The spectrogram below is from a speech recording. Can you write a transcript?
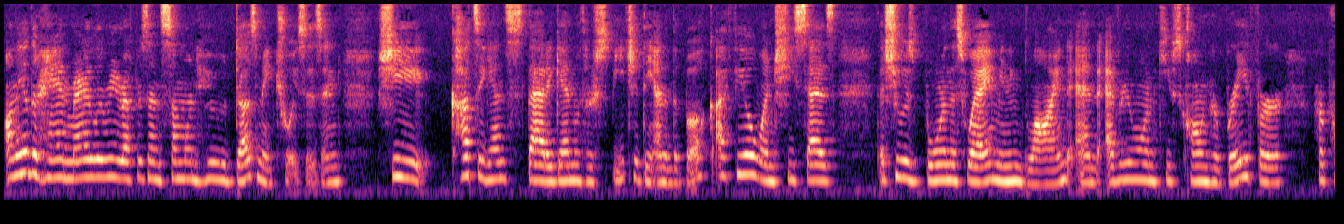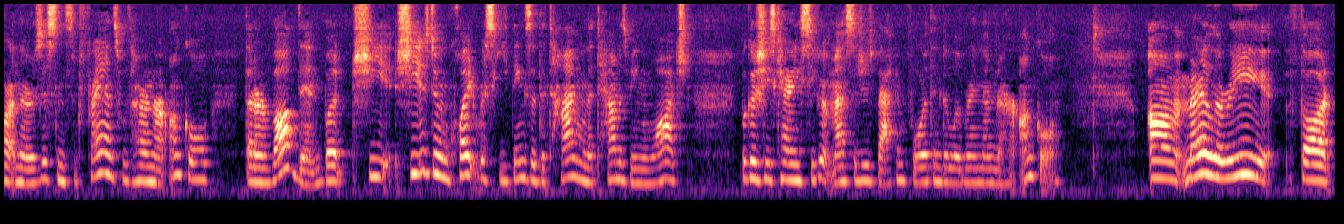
on the other hand, Marie-Laure represents someone who does make choices, and she cuts against that again with her speech at the end of the book. I feel when she says that she was born this way, meaning blind, and everyone keeps calling her brave for her part in the resistance in France with her and her uncle that are involved in. But she she is doing quite risky things at the time when the town is being watched because she's carrying secret messages back and forth and delivering them to her uncle. Um, Marie-Laure thought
